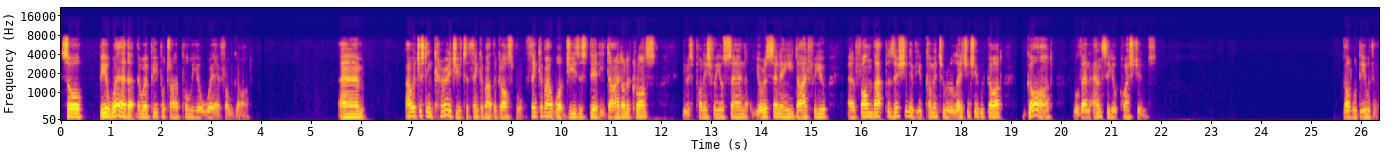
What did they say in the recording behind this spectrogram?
So be aware that there were people trying to pull you away from God. Um, I would just encourage you to think about the gospel. Think about what Jesus did. He died on a cross. He was punished for your sin. You're a sinner. He died for you. And from that position, if you come into a relationship with God, God will then answer your questions. God will deal with them.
